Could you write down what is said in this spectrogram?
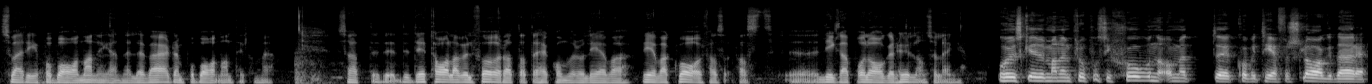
Sverige på banan igen, eller världen på banan till och med. Så att det, det, det, talar väl för att, att det här kommer att leva, leva kvar fast, fast eh, ligga på lagerhyllan så länge. Och hur skriver man en proposition om ett eh, kommittéförslag där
